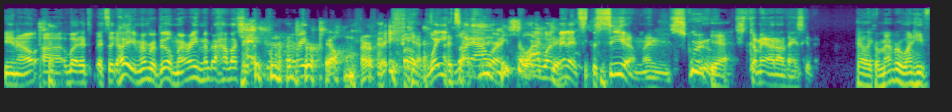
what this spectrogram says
you know. Uh, but it's it's like, hey, remember Bill Murray? Remember how much you liked Bill Murray? Remember Bill Murray? Oh, Yeah, wait it's one like- hour and 41 minutes to see him and screw. Yeah. Just coming out on Thanksgiving. Yeah, like remember when he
